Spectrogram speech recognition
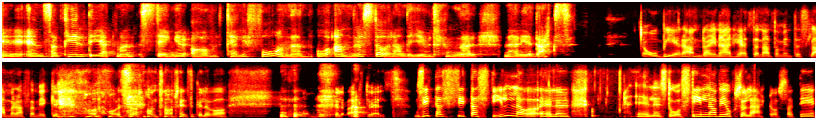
Eh, en sak till det är att man stänger av telefonen och andra störande ljud när, när det är dags. Och ber andra i närheten att de inte slamrar för mycket om det skulle vara, det skulle vara aktuellt. Sitta, sitta still eller, eller stå still har vi också lärt oss att, det,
